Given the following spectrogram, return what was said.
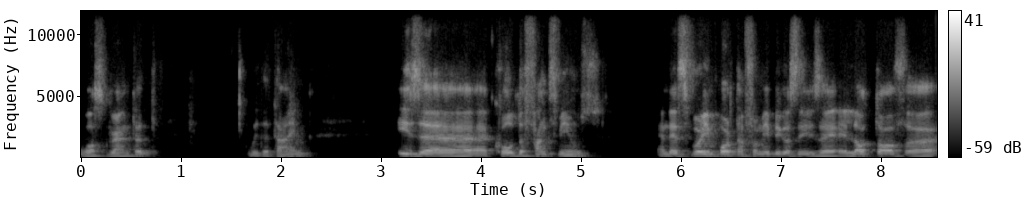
was granted with the time is uh, called the PHANGS Muse. And that's very important for me because there is a, a lot of uh,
